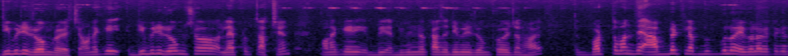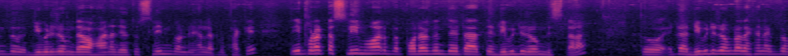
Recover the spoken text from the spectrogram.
ডিবিডি রোম রয়েছে। অনেকেই ডিবিডি রোম সহ ল্যাপটপ চাচ্ছেন, অনেকেই বিভিন্ন কাজে ডিবিডি রোম প্রয়োজন হয়। তো বর্তমান যে আপডেট ল্যাপটপগুলো এগুলোতে কিন্তু ডিবিডি রোম দেওয়া হয় না, যেহেতু স্লিম কন্ডিশন ল্যাপটপ থাকে। তো এই প্রোডাক্টটা স্লিম হওয়ার পরেও কিন্তু এটাতে ডিবিডি রোম দিচ্ছে তারা। তো এটা ডিবিডি রোমটা দেখেন একদম,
